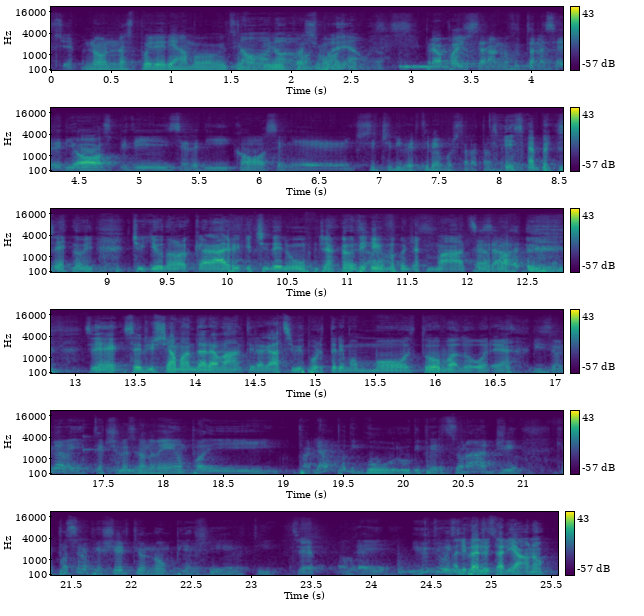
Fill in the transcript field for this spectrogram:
Sì. Non spoileriamo il, No, il no, non prossimo ospite. Però poi ci saranno tutta una serie di ospiti, serie di cose che ci, ci divertiremo. Ci sarà tanto. Sì, sempre se noi ci chiudono il canale perché ci denunciano, tipo, ci ammazzano. Esatto. Se, se riusciamo ad andare avanti, ragazzi, vi porteremo molto valore. eh. Bisogna mettercelo, secondo me, un po' di. Parliamo un po' di guru, di personaggi che possono piacerti o non piacerti. Sì. Ok? A livello pers- italiano?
